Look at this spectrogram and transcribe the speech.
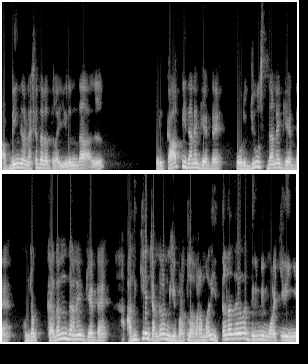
அப்படிங்கிற நட்சத்திரத்துல இருந்தால் ஒரு காப்பி தானே கேட்டேன் ஒரு ஜூஸ் தானே கேட்டேன் கொஞ்சம் கடன் தானே கேட்டேன் அதுக்கே சந்திரமுகி படத்துல வர மாதிரி இத்தனை தடவை திரும்பி முறைக்கிறீங்க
